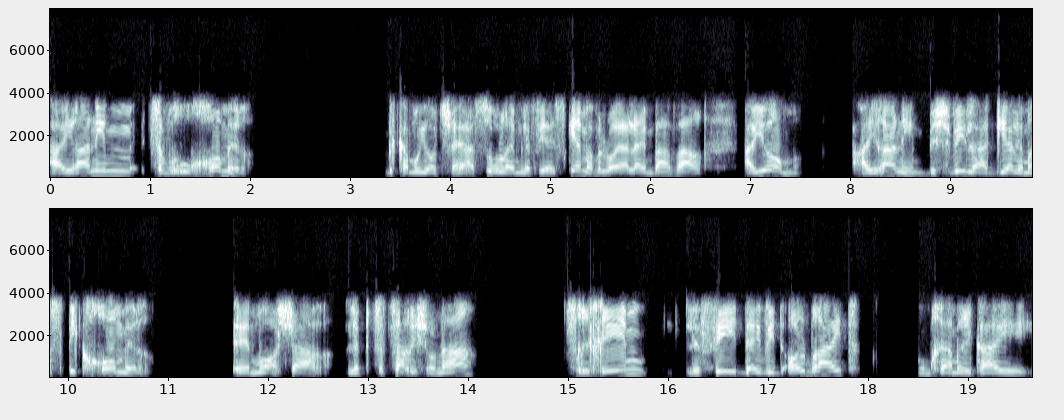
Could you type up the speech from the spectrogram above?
האיראנים צברו חומר בכמויות שהיה אסור להם לפי ההסכם, אבל לא היה להם בעבר. היום האיראנים, בשביל להגיע למספיק חומר אה, מועשר לפצצה ראשונה, צריכים, לפי דיוויד אולברייט, מומחה אמריקאי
